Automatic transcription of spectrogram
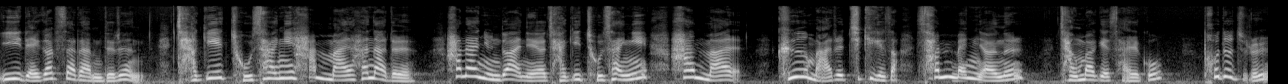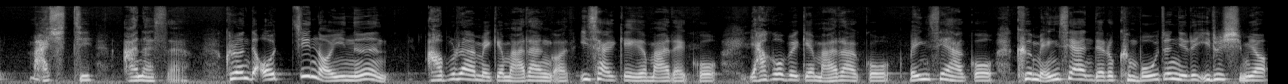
이 레갑 사람들은 자기 조상이 한 말 하나를 하나님도 아니에요. 자기 조상이 한 말 그 말을 지키기 위해서 300년을 장막에 살고 포도주를 마시지 않았어요. 그런데 어찌 너희는 아브라함에게 말한 것, 이삭에게 말했고, 야곱에게 말하고, 맹세하고, 그 맹세한 대로 그 모든 일을 이루시며,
